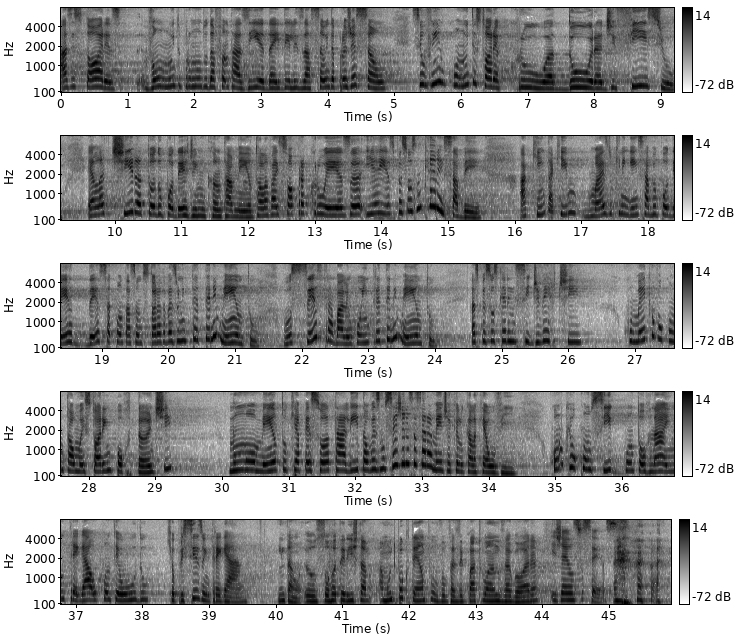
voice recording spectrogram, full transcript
As histórias vão muito para o mundo da fantasia, da idealização e da projeção. Se eu vim com muita história crua, dura, difícil, ela tira todo o poder de encantamento, ela vai só para a crueza e aí as pessoas não querem saber. A Kim está aqui, mais do que ninguém, sabe o poder dessa contação de história através do entretenimento. Vocês trabalham com entretenimento. As pessoas querem se divertir. Como é que eu vou contar uma história importante num momento que a pessoa está ali, talvez não seja necessariamente aquilo que ela quer ouvir? Como que eu consigo contornar e entregar o conteúdo que eu preciso entregar? Então, eu sou roteirista há muito pouco tempo, vou fazer quatro anos agora. E já é um sucesso.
